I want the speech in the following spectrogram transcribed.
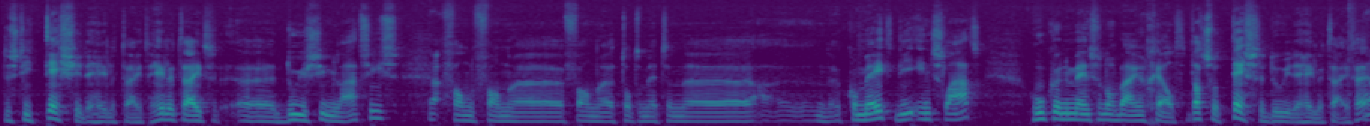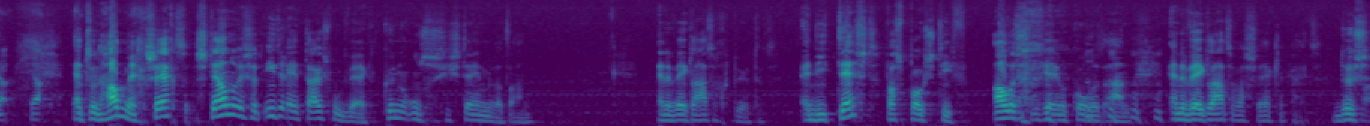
Dus die test je de hele tijd. De hele tijd eh, doe je simulaties Ja. van, van, eh, van eh, tot en met een, een komeet die inslaat. Hoe kunnen mensen nog bij hun geld? Dat soort testen doe je de hele tijd. Hè? Ja, ja. En toen had men gezegd, stel nu eens dat iedereen thuis moet werken. Kunnen onze systemen dat aan? En een week later gebeurt het. En die test was positief. Alle systemen konden het aan. En een week later was het werkelijkheid. Dus.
